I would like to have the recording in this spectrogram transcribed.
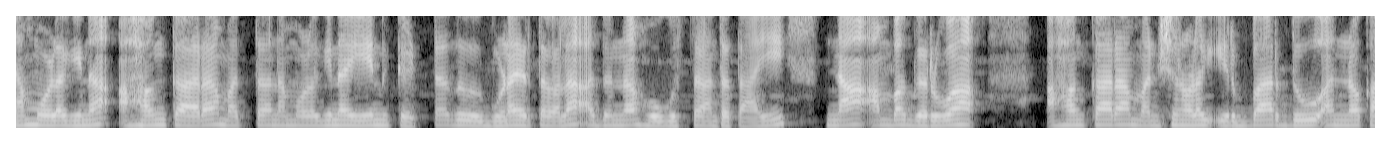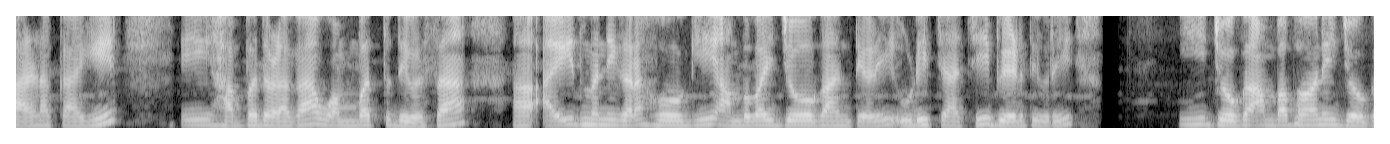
ನಮ್ಮೊಳಗಿನ ಅಹಂಕಾರ ಮತ್ತು ನಮ್ಮೊಳಗಿನ ಏನು ಕೆಟ್ಟದು ಗುಣ ಇರ್ತಾವಲ್ಲ, ಅದನ್ನು ಹೋಗಿಸ್ತಾಳೆ ಅಂತ ತಾಯಿ. ನಾ ಅಂಬ ಗರ್ವ ಅಹಂಕಾರ ಮನುಷ್ಯನೊಳಗೆ ಇರಬಾರ್ದು ಅನ್ನೋ ಕಾರಣಕ್ಕಾಗಿ ಈ ಹಬ್ಬದೊಳಗೆ ಒಂಬತ್ತು ದಿವಸ ಐದು ಮನೆಗರ ಹೋಗಿ ಅಂಬಾಬಾಯಿ ಜೋಗ ಅಂತೇಳಿ ಉಡಿ ಚಾಚಿ ಬೇಡ್ತೀವಿ ರೀ ಈ ಜೋಗ, ಅಂಬಾಭವಾನಿ ಜೋಗ,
